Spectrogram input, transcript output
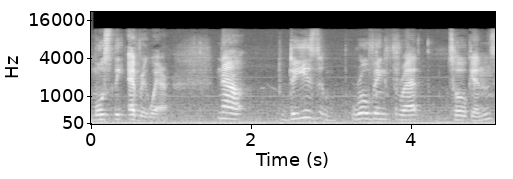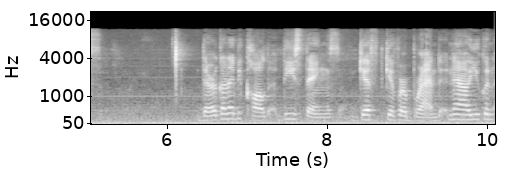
mostly everywhere. Now these roving threat tokens they're gonna be called these things gift giver brand. Now you can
